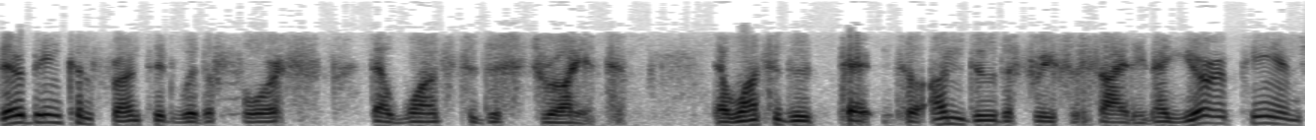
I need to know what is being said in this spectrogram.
They're being confronted with a force that wants to destroy it, that wants to do, to, to undo the free society. Now, Europeans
